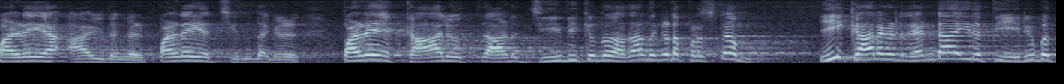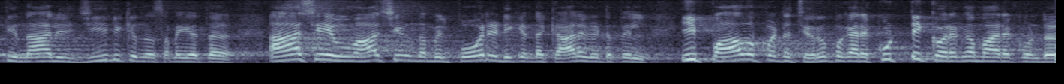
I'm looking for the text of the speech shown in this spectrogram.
പഴയ ആയുധങ്ങൾ പഴയ ചിന്തകൾ പഴയ കാലത്താണ് ജീവിക്കുന്നത്. അതാണ് നിങ്ങളുടെ പ്രശ്നം. ഈ കാലഘട്ടം രണ്ടായിരത്തി ഇരുപത്തിനാലിൽ ജീവിക്കുന്ന സമയത്ത് ആശയവും ആശയവും തമ്മിൽ പോരടിക്കേണ്ട കാലഘട്ടത്തിൽ ഈ പാവപ്പെട്ട ചെറുപ്പക്കാരെ കുട്ടിക്കൊരങ്ങന്മാരെ കൊണ്ട്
